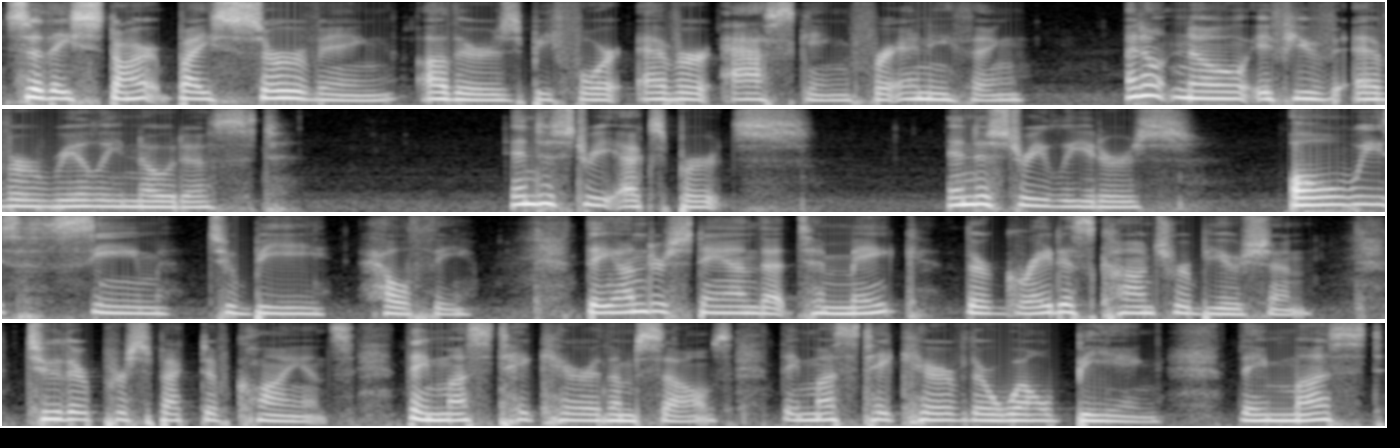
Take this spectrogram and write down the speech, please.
So they start by serving others before ever asking for anything. I don't know if you've ever really noticed industry experts, industry leaders always seem to be healthy. They understand that to make their greatest contribution to their prospective clients, they must take care of themselves. They must take care of their well being. They must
